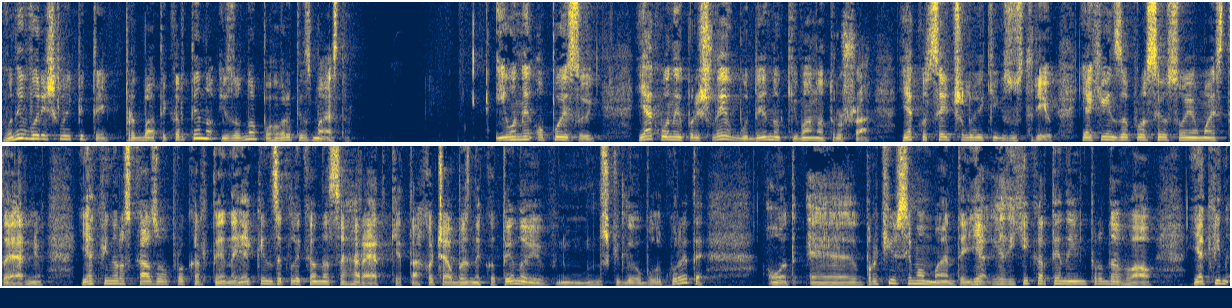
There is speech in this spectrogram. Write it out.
Вони вирішили піти, придбати картину і заодно поговорити з майстром. І вони описують, як вони прийшли в будинок Івана Труша, як оцей чоловік їх зустрів, як він запросив свою майстерню, як він розказував про картини, як він закликав на сигаретки, та хоча без никотину і шкідливо було курити. От, е, про ті всі моменти, як, які картини він продавав, як він,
